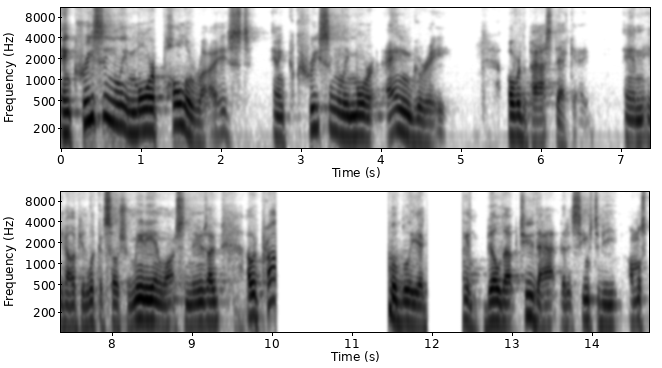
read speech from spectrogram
increasingly more polarized and increasingly more angry over the past decade. And you know, if you look at social media and watch the news, I, I would probably build up to that, that it seems to be almost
